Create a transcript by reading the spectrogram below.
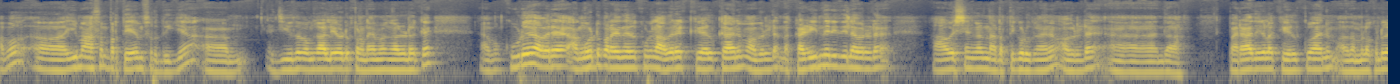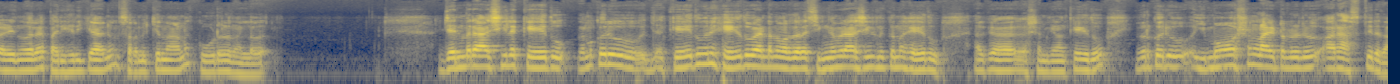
അപ്പോൾ ഈ മാസം പ്രത്യേകം ശ്രദ്ധിക്കുക. ജീവിത പങ്കാളിയോടും പ്രണയ പങ്കാളിയോടൊക്കെ അപ്പോൾ കൂടുതൽ അവരെ അങ്ങോട്ട് പറയുന്നതിൽ കൂടുതൽ അവരെ കേൾക്കാനും അവരുടെ കഴിയുന്ന രീതിയിൽ അവരുടെ ആവശ്യങ്ങൾ നടത്തി കൊടുക്കാനും അവരുടെ എന്താ പരാതികളെ കേൾക്കുവാനും അത് നമ്മളെ കൊണ്ട് കഴിയുന്നതുപോലെ പരിഹരിക്കാനും ശ്രമിക്കുന്നതാണ് കൂടുതൽ നല്ലത്. ജന്മരാശിയിലെ കേതു നമുക്കൊരു കേതുവിന് ഹേതു വേണ്ടെന്ന് പറഞ്ഞാൽ ചിങ്ങം നിൽക്കുന്ന ഹേതു ക്ഷമിക്കണം കേതു ഇവർക്കൊരു ഇമോഷണൽ ആയിട്ടുള്ളൊരു ഒരു അസ്ഥിരത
